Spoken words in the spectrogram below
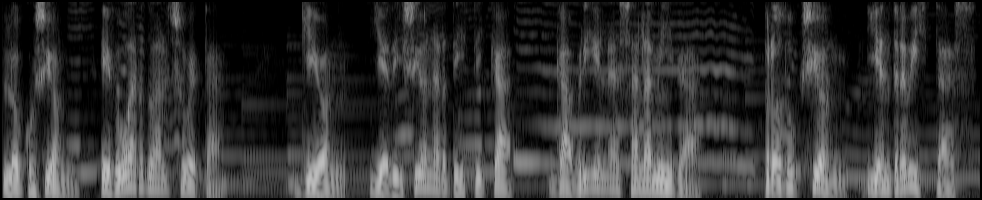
Locución, Eduardo Alzueta. Guión y edición artística, Gabriela Salamida. Producción y entrevistas,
